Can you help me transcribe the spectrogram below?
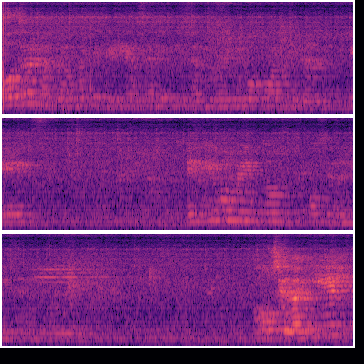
otra de las preguntas que quería hacer, quizás no un poco al final, es ¿en qué momento José Daniel se enamoró José Daniel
